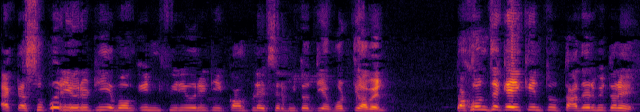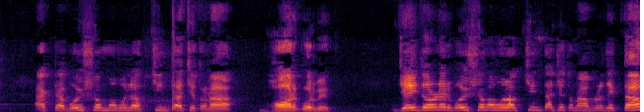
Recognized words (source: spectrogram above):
একটা সুপারিয়রিটি এবং ইনফিরিয়রিটি কমপ্লেক্সের ভিতর দিয়ে ভর্তি হবেন। তখন থেকেই কিন্তু তাদের ভিতরে একটা বৈষম্যমূলক চিন্তা চেতনা ভর করবে। যেই ধরনের বৈষম্যমূলক চিন্তা চেতনা আমরা দেখতাম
